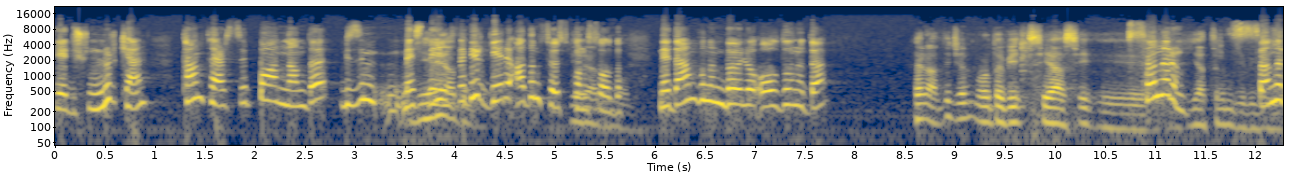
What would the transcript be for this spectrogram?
diye düşünülürken tam tersi bu anlamda bizim mesleğimizde adım. bir geri adım söz Geri konusu adım oldu. oldu. Neden bunun böyle olduğunu da Herhalde canım orada bir siyasi e, Sanırım. yatırım gibi Sanırım,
